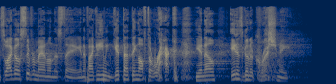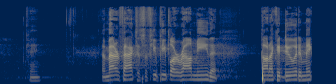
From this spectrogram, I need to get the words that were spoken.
And so I go Superman on this thing. And if I can even get that thing off the rack, you know, it is to crush me. Okay? As a matter of fact, if a few people around me that thought I could do it and make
